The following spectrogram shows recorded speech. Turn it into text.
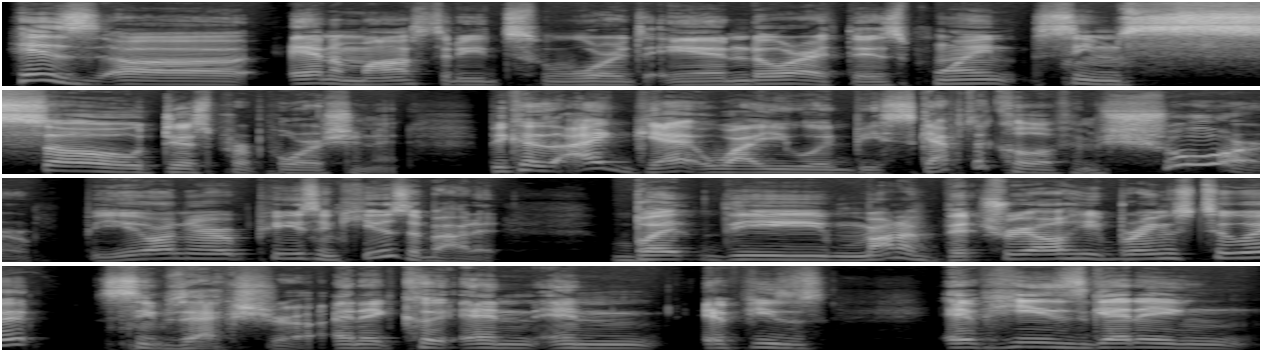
his uh animosity towards andor at this point seems so disproportionate. Because i get why you would be skeptical of him sure be on your p's and q's about it. But the amount of vitriol he brings to it seems extra. And it could and and if he's if he's getting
